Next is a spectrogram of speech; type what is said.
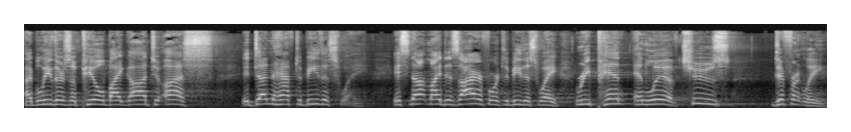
I believe there's appeal by God to us. It doesn't have to be this way. It's not my desire for it to be this way. Repent and live. Choose differently.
